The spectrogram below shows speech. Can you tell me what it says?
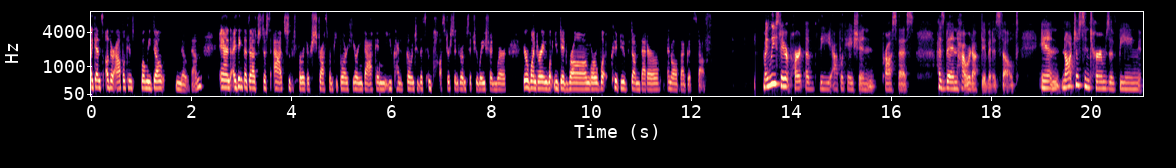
against other applicants when we don't know them. And I think that that just adds to the further stress when people are hearing back and you kind of go into this imposter syndrome situation where you're wondering what you did wrong or what could you've done better and all of that good stuff. My least favorite part of the application process has been how reductive it has felt. And not just in terms of being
